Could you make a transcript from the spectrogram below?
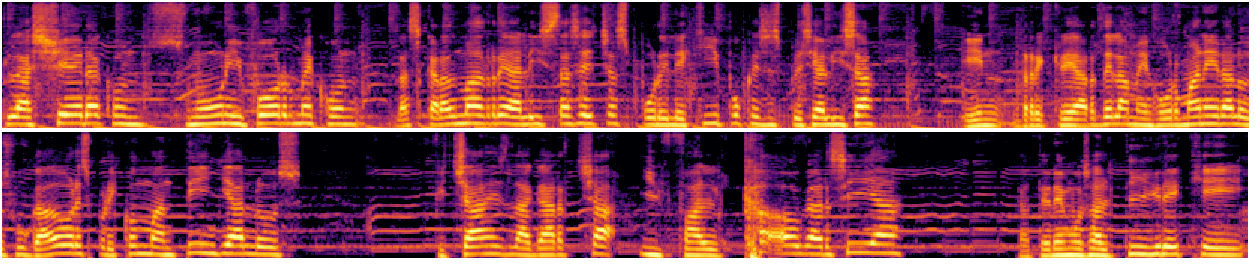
playera, con su nuevo uniforme, con las caras más realistas hechas por el equipo que se especializa en recrear de la mejor manera a los jugadores, por ahí con Mantilla, los fichajes, Lagarcha y Falcao García. Acá tenemos al Tigre que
